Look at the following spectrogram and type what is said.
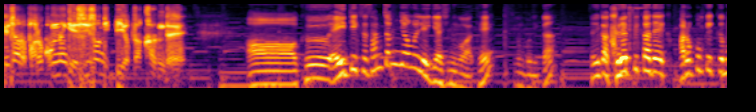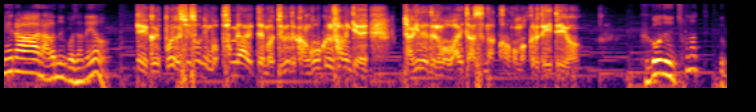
일자로 바로 꼽는 게 시선이 없다 하던데, 어, 그 ATX 3.0을 얘기하시는 것 같아. 지금 보니까. 그러니까 그래픽 카드에 바로 꼽게끔 해라라는 거잖아요. 예, 그, 보니까 시선이 뭐, 판매할 때 뭐, 저기서 광고 글 사는 게, 자기네들은 뭐, Y자 쓴다 하고 막 그래 돼 있대요. 그거는 천하 특급.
